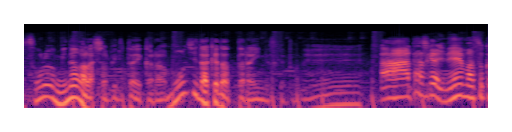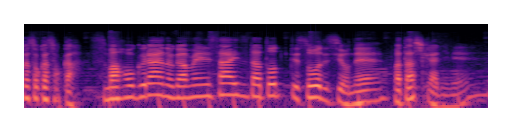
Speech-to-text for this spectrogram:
それを見ながら喋りたいから文字だけだったらいいんですけどね。あー確かにね。まあそっかそっかそっか。スマホぐらいの画面サイズだとってそうですよね。まあ確かにね。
